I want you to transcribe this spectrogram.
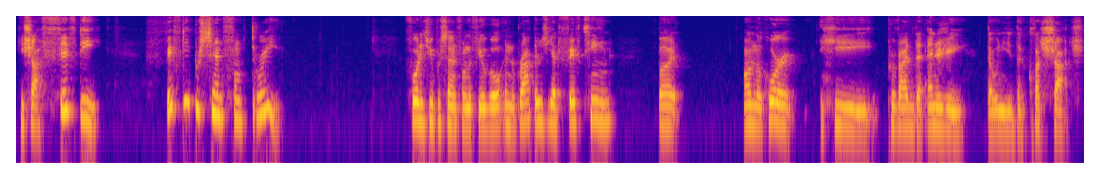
He shot 50, 50% from three, 42% from the field goal. In the Raptors, he had 15, but on the court, he provided the energy that we needed, the clutch shots.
